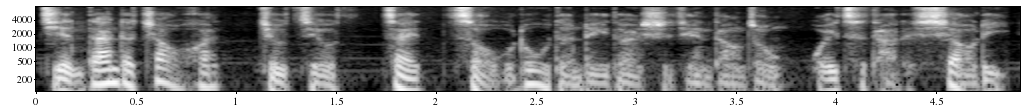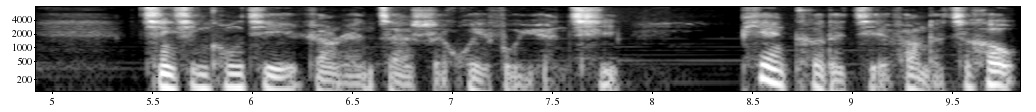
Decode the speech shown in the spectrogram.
简单的召唤，就只有在走路的那段时间当中维持它的效力。清新空气让人暂时恢复元气，片刻的解放了之后，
